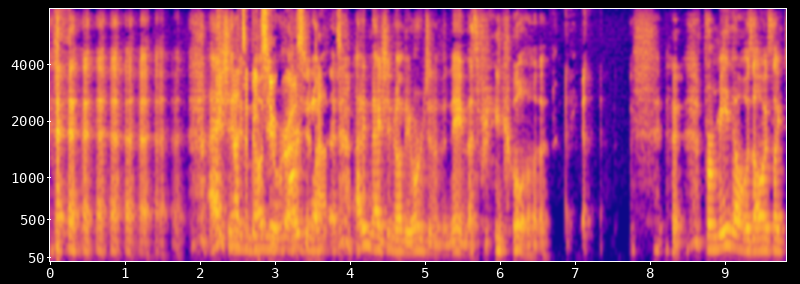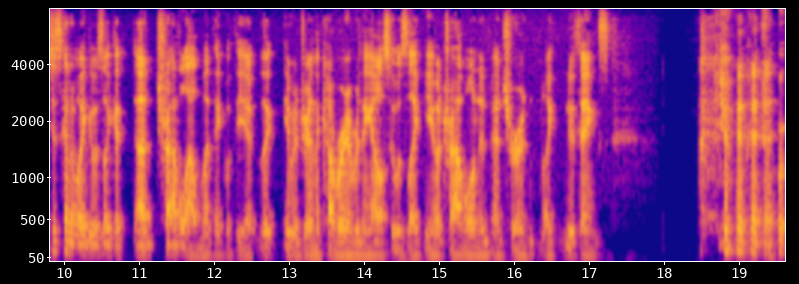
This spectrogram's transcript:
I actually Not didn't know the origin of. The, I didn't actually know the origin of the name. That's pretty cool. For me, though, it was always like just kind of like it was like a, a, travel album. I think with the the imagery on the cover and everything else, it was like you know travel and adventure and like new things we're,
